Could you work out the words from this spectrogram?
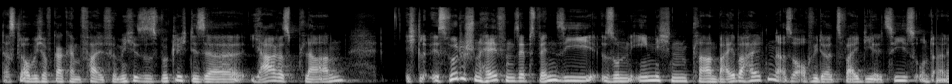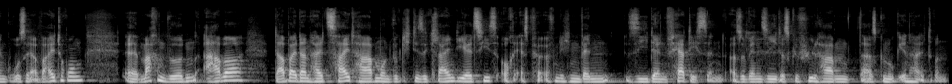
Das glaube ich auf gar keinen Fall. Für mich ist es wirklich dieser Jahresplan, ich, es würde schon helfen, selbst wenn sie so einen ähnlichen Plan beibehalten, also auch wieder zwei DLCs und eine große Erweiterung äh, machen würden, aber dabei dann halt Zeit haben und wirklich diese kleinen DLCs auch erst veröffentlichen, wenn sie denn fertig sind. Also wenn sie das Gefühl haben, da ist genug Inhalt drin.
